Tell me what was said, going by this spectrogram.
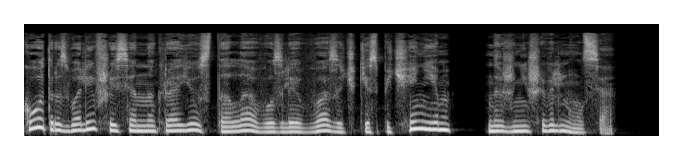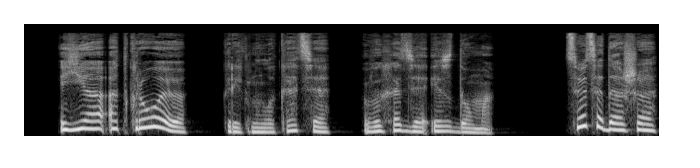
Кот, развалившийся на краю стола возле вазочки с печеньем, даже не шевельнулся. «Я открою!» — крикнула Катя, выходя из дома. «Тетя Даша,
